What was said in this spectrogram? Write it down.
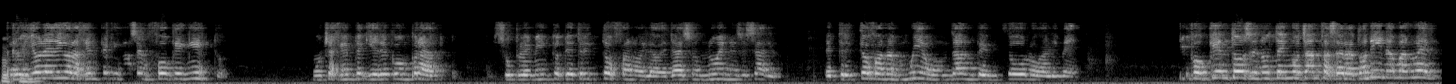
Pero yo le digo a la gente que no se enfoque en esto. Mucha gente quiere comprar suplementos de triptófano y la verdad eso no es necesario el triptófano es muy abundante en todos los alimentos. ¿Y por qué entonces no tengo tanta serotonina, Manuel?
